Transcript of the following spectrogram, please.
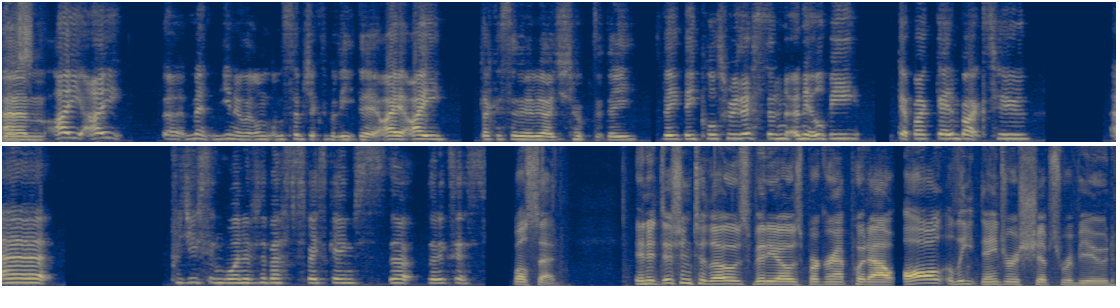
Yes. Um, I I uh, meant you know on, on the subject of Elite there, I I like I said earlier, I just hope that they they, they pull through this and, and it'll be get back getting back to uh producing one of the best space games that that exists. Well said. In addition to those videos, Burger Ant put out all Elite Dangerous ships reviewed.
